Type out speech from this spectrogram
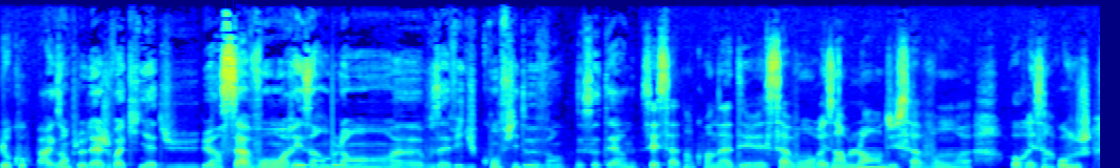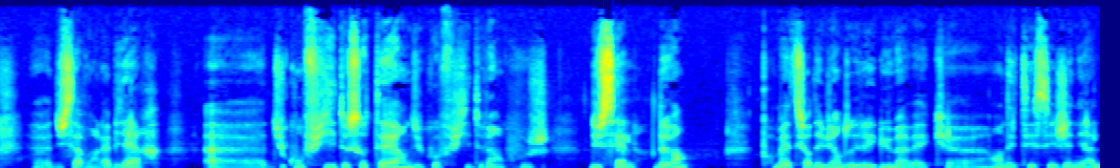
locaux. Par exemple, là, je vois qu'il y a du, un savon raisin blanc, vous avez du confit de vin de Sauterne. C'est ça, donc on a des savons au raisin blanc, du savon au raisin rouge, euh, du savon à la bière, euh, du confit de sauterne, du confit de vin rouge, du sel de vin pour mettre sur des viandes ou des légumes avec euh, en été, c'est génial.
